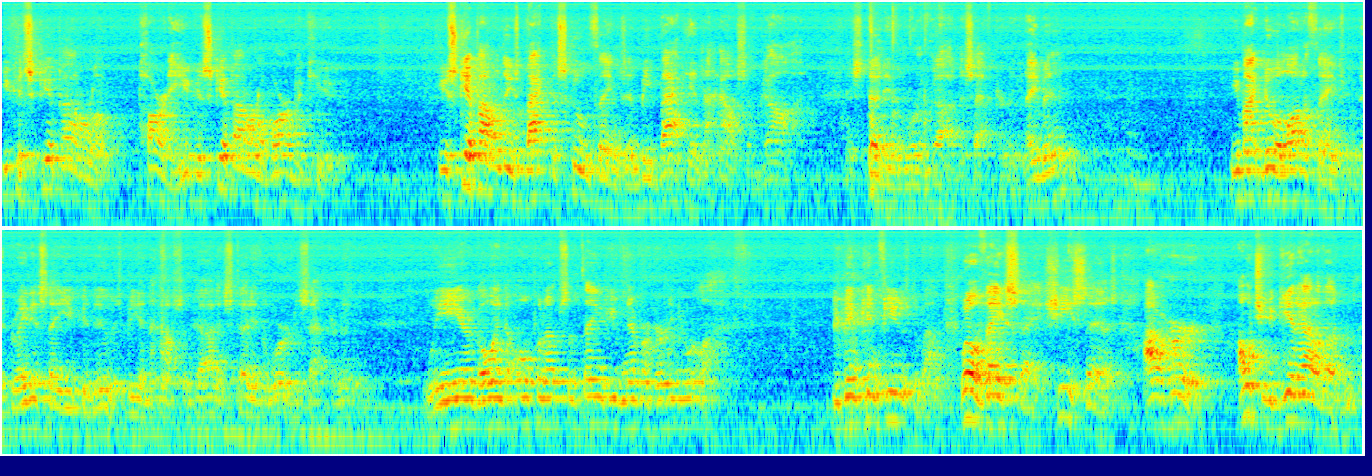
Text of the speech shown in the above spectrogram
You could skip out on a party. You can skip out on a barbecue. You skip out on these back to school things and be back in the house of God and study the Word of God this afternoon. Amen? You might do a lot of things, but the greatest thing you can do is be in the house of God and study the Word this afternoon. We are going to open up some things you've never heard in your life. You've been confused about. Well, they say, she says, I heard. I want you to get out of the.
